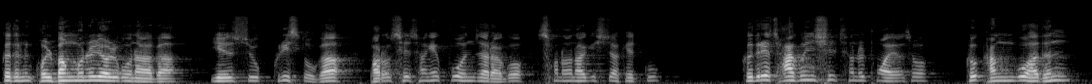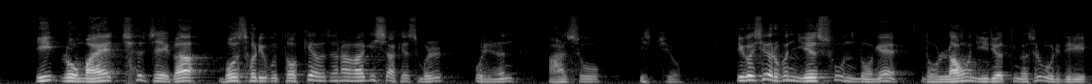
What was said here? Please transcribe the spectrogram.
그들은 골방문을 열고 나가 예수 그리스도가 바로 세상의 구원자라고 선언하기 시작했고 그들의 작은 실천을 통하여서 그 강구하던 이 로마의 체제가 모서리부터 깨어져 나가기 시작했음을 우리는 알 수 있죠. 이것이 여러분 예수 운동의 놀라운 일이었던 것을 우리들이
